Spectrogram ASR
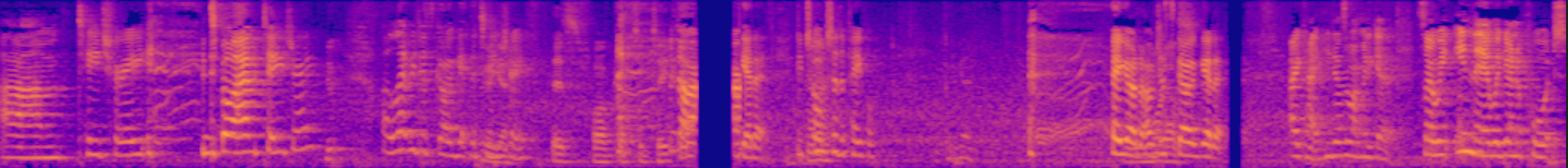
Um, tea tree. do I have a tea tree? Yep. Oh, let me just go and get the tea go. tree. There's five drops of tea. No, I get it. You talk No. to the people. Go. Hang on, I'll just else? go and get it. Okay, he doesn't want me to get it. So we in there we're going to put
